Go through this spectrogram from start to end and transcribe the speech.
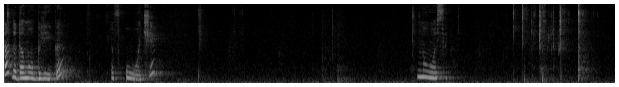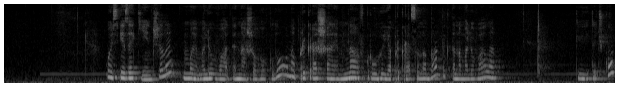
Та додамо бліки в очі. Носик. Ось і закінчили ми малювати нашого клоуна, прикрашаємо навкруги. Я прикрасила бантик та намалювала квіточку.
